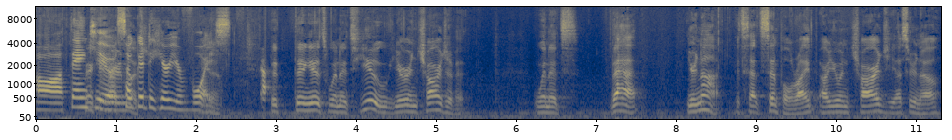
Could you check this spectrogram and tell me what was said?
Aw, thank, Thank you you. very so much. good to hear your voice. The thing is, when it's you, you're in charge of it. When it's that, you're not. It's that simple, right? Are you in charge? Yes or no?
